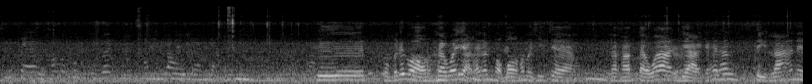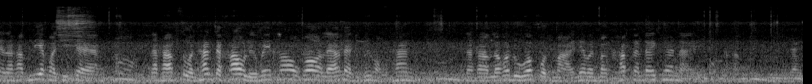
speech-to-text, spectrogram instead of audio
ชี้แจงเข้ามาพูดคุยด้วยอันนี้เรายังอยาก คือผมไม่ได้บอกนะว่าอยากให้ท่านผบเข้ามาชี้แจงนะครับ แต่ว่าอยากจะให้ท่านศิระเนี่ยนะครับเรียกมาชี้แจงนะครับ ส่วนท่านจะเข้าหรือไม่เข้าก็แล้วแต่ดุลพินิจของท่านนะครับ แล้วก็ดูว่ากฎหมายเนี่ยมันบังคับกันได้แค่ไหนนะครับอย่าง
